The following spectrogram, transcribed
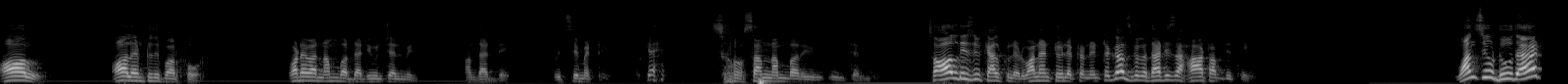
All, all m to the power 4, whatever number that you will tell me on that day with symmetry, okay. So, some number you will tell me. So, all these you calculate 1 and 2 electron integrals because that is the heart of the thing. Once you do that,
